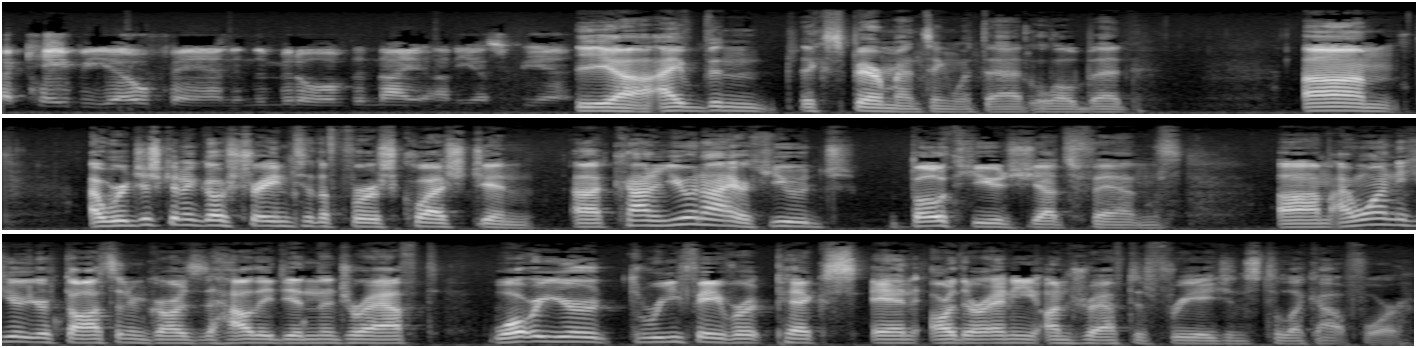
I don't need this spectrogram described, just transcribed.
a KBO fan in the middle of the night on ESPN. Yeah, I've been experimenting with that a little bit. Um, uh, we're just gonna go straight into the first question. Uh, Connor, you and I are huge, both huge Jets fans. Um, I wanted to hear your thoughts in regards to how they did in the draft. What were your three favorite picks, and are there any undrafted free agents to look out for?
